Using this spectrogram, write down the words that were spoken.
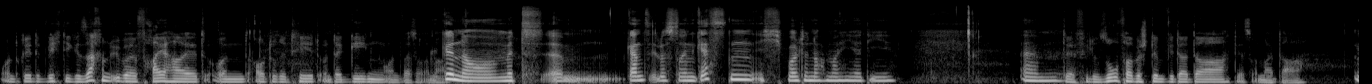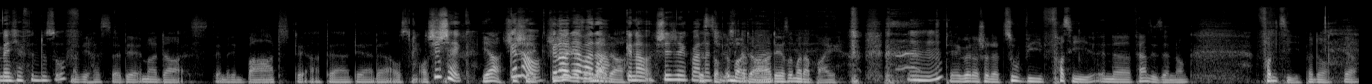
und redet wichtige Sachen über Freiheit und Autorität und dagegen und was auch immer. Genau, mit ähm, ganz illustren Gästen. Ich wollte noch mal hier die ähm, Der Philosopher bestimmt wieder da, der ist immer da. Welcher Philosoph? Na, wie heißt der, der immer da ist? Der mit dem Bart, der, der, der, der aus dem Osten. Zizek. Ja, Zizek. Genau, Zizek genau, der war immer da. Genau, Zizek war Der ist doch natürlich immer dabei. da, der ist immer dabei. Mhm. Der gehört auch schon dazu, wie Fossi in der Fernsehsendung. Fonzi, pardon, ja.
